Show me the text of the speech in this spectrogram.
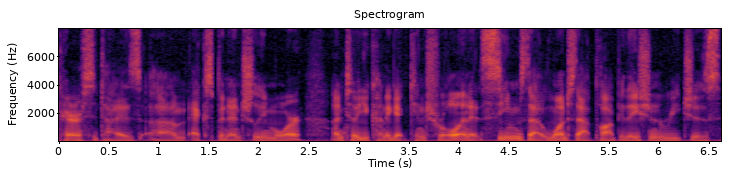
parasitize um, exponentially more until you kind of get control. And it seems that once that population reaches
